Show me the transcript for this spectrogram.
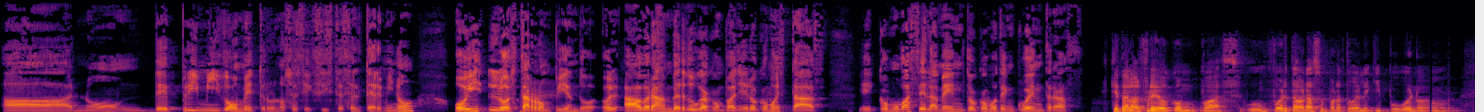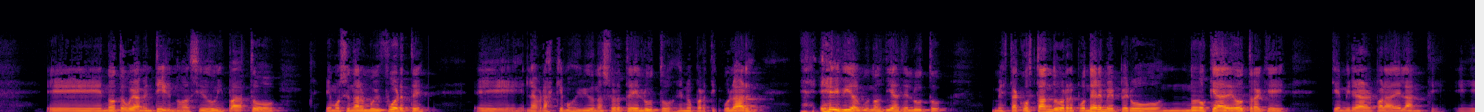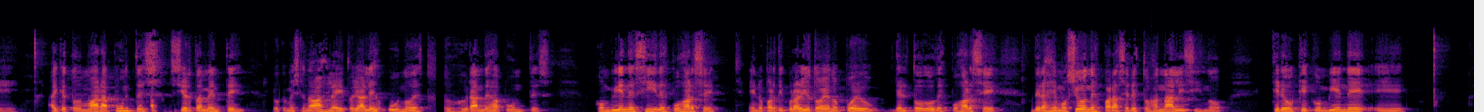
a no deprimidómetro, no sé si existe ese término, hoy lo está rompiendo. Abraham Verduga, compañero, ¿cómo estás? Eh, ¿Cómo va ese lamento? ¿Cómo te encuentras? ¿Qué tal, Alfredo? Compas, un fuerte abrazo para todo el equipo. Bueno, eh, no te voy a mentir, ¿no? Ha sido un impacto emocional muy fuerte. Eh, la verdad es que hemos vivido una suerte de luto en lo particular. He vivido algunos días de luto. Me está costando reponerme, pero no queda de otra que, que mirar para adelante. Eh, hay que tomar apuntes, ciertamente lo que mencionabas en la editorial es uno de estos grandes apuntes. Conviene sí despojarse, en lo particular yo todavía no puedo del todo despojarse de las emociones para hacer estos análisis, ¿no? Creo que conviene eh,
